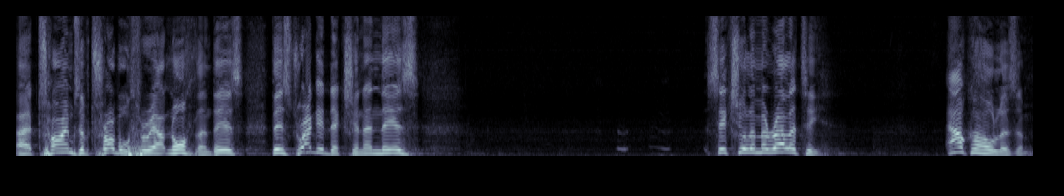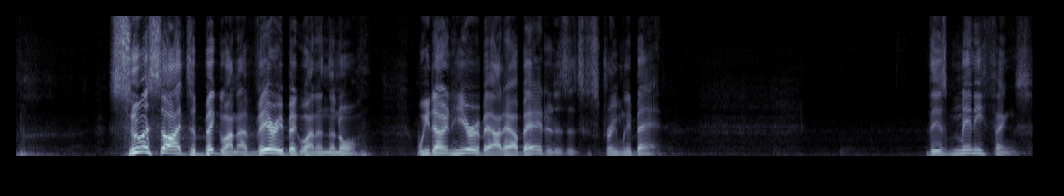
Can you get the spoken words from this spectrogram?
uh, times of trouble throughout Northland. There's, there's drug addiction and there's sexual immorality, alcoholism. Suicide's a big one, a very big one in the north. We don't hear about how bad it is, it's extremely bad. There's many things.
